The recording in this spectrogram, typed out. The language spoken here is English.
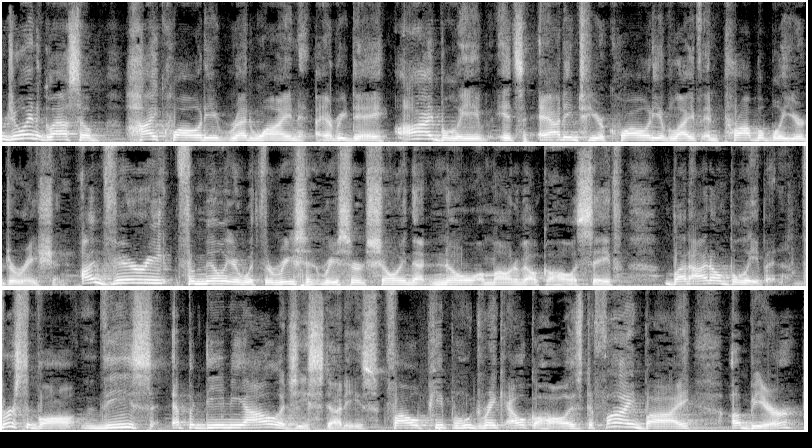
Enjoying a glass of high quality red wine every day, I believe it's adding to your quality of life and probably your duration. I'm very familiar with the recent research showing that no amount of alcohol is safe, but I don't believe it. First of all, these epidemiology studies follow people who drink alcohol as defined by a beer,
